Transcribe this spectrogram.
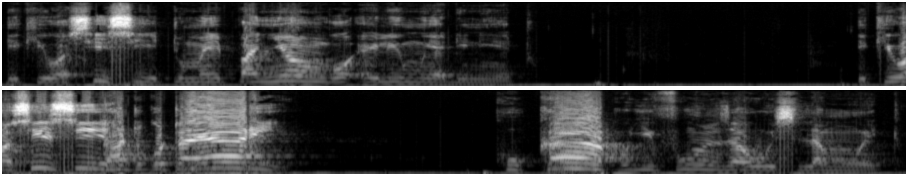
ikiwa sisi tumeipa nyongo elimu ya dini yetu ikiwa sisi hatuko tayari kukaa kujifunza uislamu wetu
